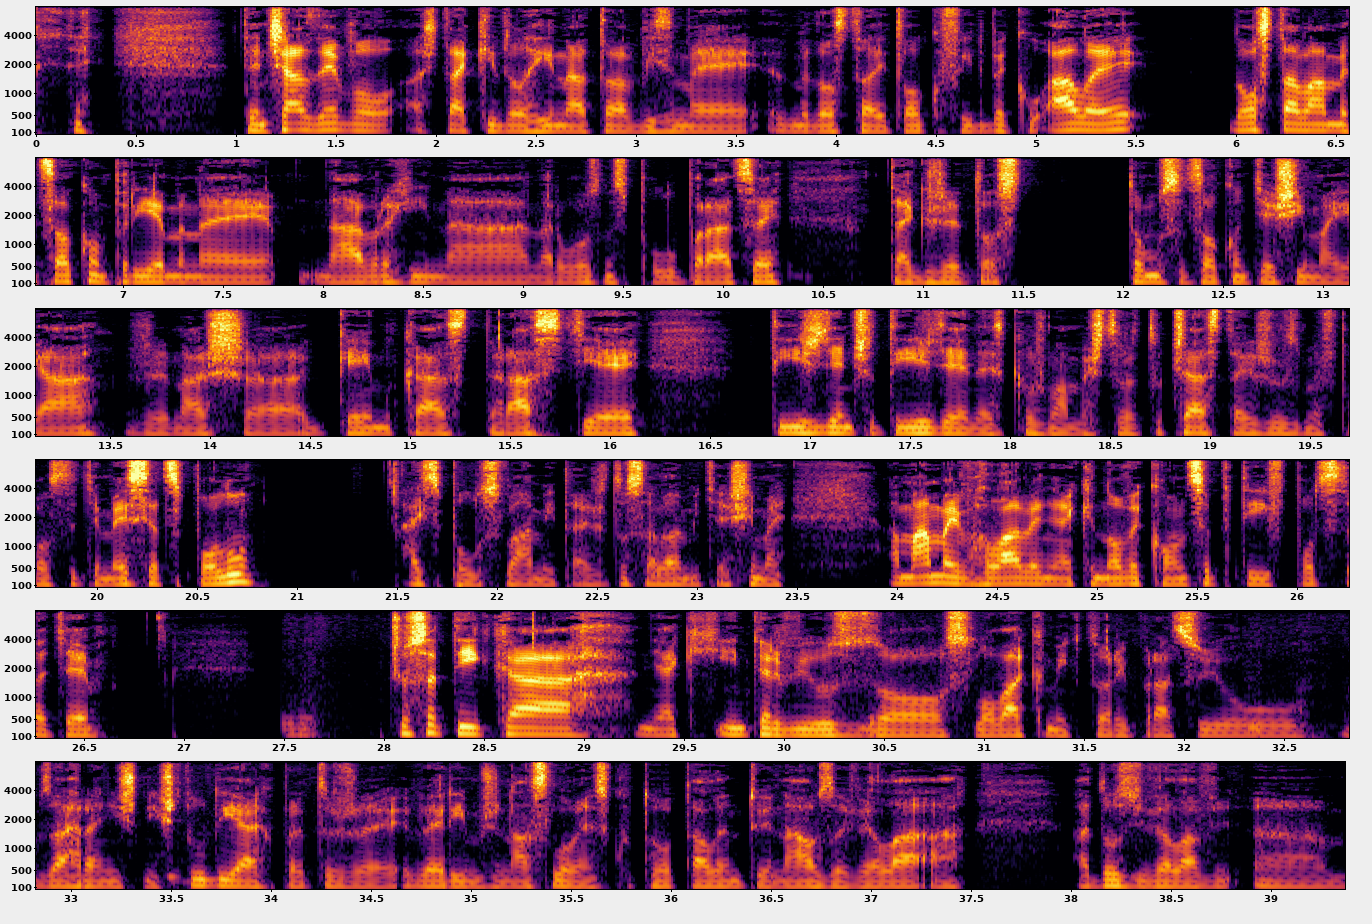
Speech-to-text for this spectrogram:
ten čas nebol až taký dlhý na to, aby sme, sme dostali toľko feedbacku, ale dostávame celkom príjemné návrhy na, na rôzne spolupráce, takže to, tomu sa celkom teším aj ja, že náš Gamecast rastie týždeň čo týždeň, dneska už máme štvrtú časť, takže už sme v podstate mesiac spolu, aj spolu s vami, takže to sa veľmi tešíme. A máme aj v hlave nejaké nové koncepty, v podstate čo sa týka nejakých interviú so Slovakmi, ktorí pracujú v zahraničných štúdiách, pretože verím, že na Slovensku toho talentu je naozaj veľa a, a dosť veľa um,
